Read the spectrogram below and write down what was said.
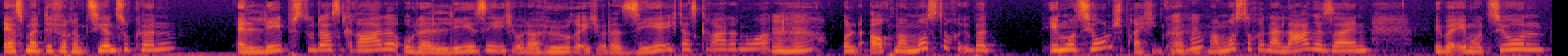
erstmal differenzieren zu können. Erlebst du das gerade oder lese ich oder höre ich oder sehe ich das gerade nur? Und auch man muss doch über Emotionen sprechen können. Man muss doch in der Lage sein, über Emotionen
